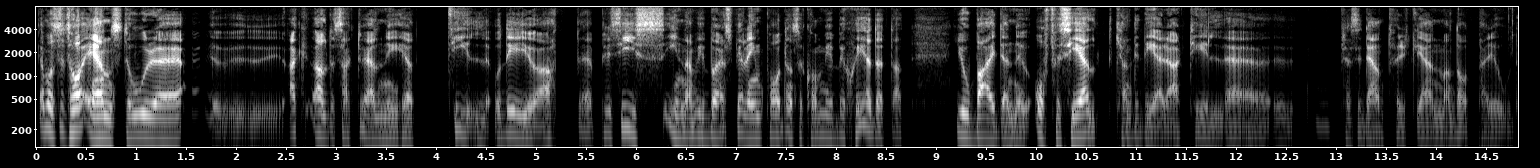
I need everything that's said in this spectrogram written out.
Jag måste ta en stor, eh, alldeles aktuell nyhet till och det är ju att eh, precis innan vi börjar spela in podden så kom ju beskedet att Joe Biden nu officiellt kandiderar till eh, president för ytterligare en mandatperiod.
